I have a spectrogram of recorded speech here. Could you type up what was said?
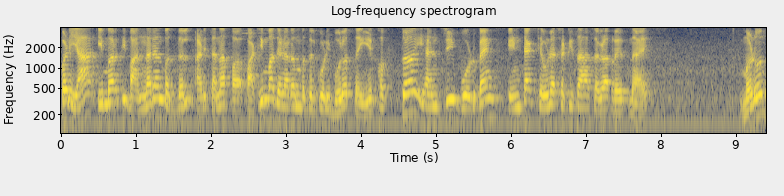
पण या इमारती बांधणाऱ्यांबद्दल आणि त्यांना पाठिंबा देणाऱ्यांबद्दल कोणी बोलत नाहीये फक्त ह्यांची वोट बँक इंटॅक्ट ठेवण्यासाठीचा हा सगळा प्रयत्न आहे. म्हणून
